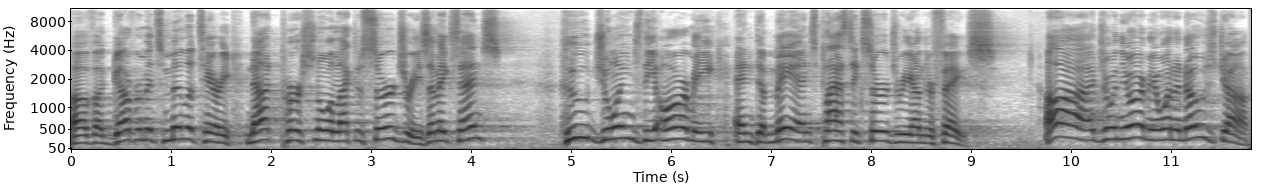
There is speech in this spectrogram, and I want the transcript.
of a government's military, not personal elective surgeries. Does that make sense? Who joins the army and demands plastic surgery on their face? Oh, I joined the army. I want a nose job.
